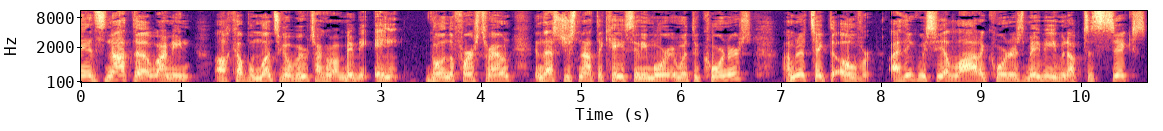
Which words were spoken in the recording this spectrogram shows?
it's not the, I mean, a couple months ago, we were talking about maybe eight go in the first round, and that's just not the case anymore. And with the corners, I'm going to take the over. I think we see a lot of corners, maybe even up to six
